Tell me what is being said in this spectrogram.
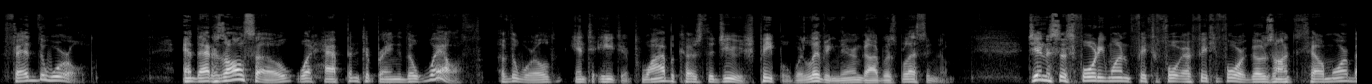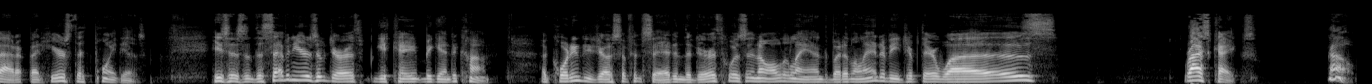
fed the world. And that is also what happened to bring the wealth of the world into Egypt. Why? Because the Jewish people were living there and God was blessing them. Genesis 41, 54, uh, 54 goes on to tell more about it, but here's the point is. He says that the seven years of dearth began to come. According to Joseph had said, and the dearth was in all the land, but in the land of Egypt there was rice cakes. No.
